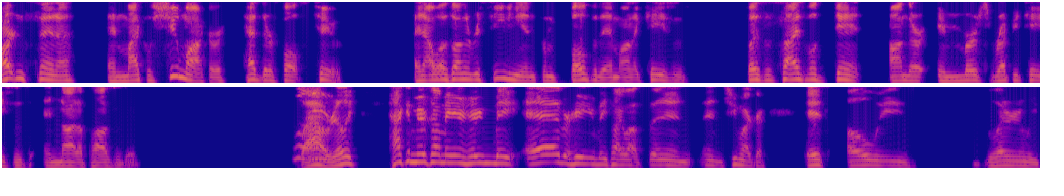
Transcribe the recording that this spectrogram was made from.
Ayrton Senna and Michael Schumacher had their faults too. And I was on the receiving end from both of them on occasions, but it's a sizable dent on their immersed reputations and not a positive. Well, wow, really? How come every time I hear anybody ever hear anybody talk about Senna and, and Schumacher, it's always glaringly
